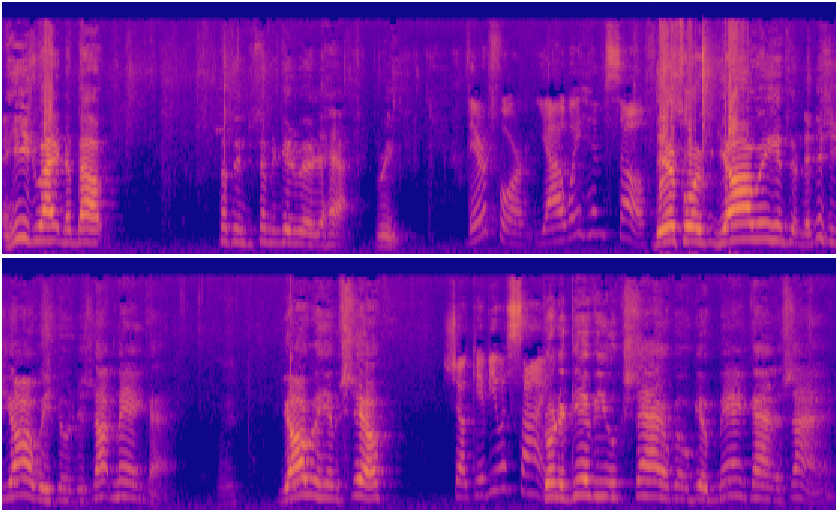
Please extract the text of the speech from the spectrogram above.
and he's writing about something something getting ready to happen. Read. Therefore, Yahweh himself Therefore, Yahweh himself. Now this is Yahweh doing this, not mankind. Yahweh himself shall give you a sign. going to give you a sign, or going to give mankind a sign.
